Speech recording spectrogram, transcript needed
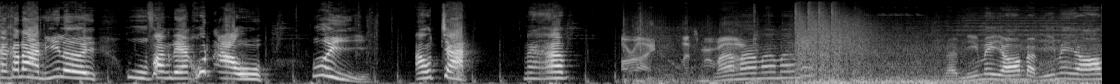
กันขนาดนี้เลยหูฟังแดงโคตรเอาเฮ้ย เอาจัดนะครับ All right, let's move มา out. มามามามาแบบนี้ไม่ยอมแบบนี้ไม่ยอม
